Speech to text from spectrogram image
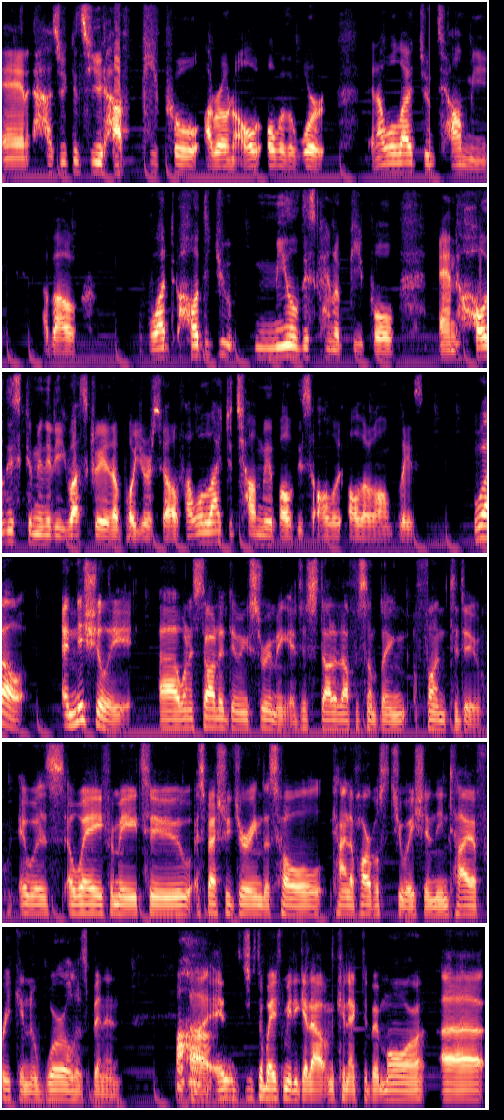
and as you can see you have people around all over the world and i would like to tell me about what how did you meet this kind of people and how this community was created about yourself i would like to tell me about this all, all along please well initially uh, when I started doing streaming, it just started off as something fun to do. It was a way for me to, especially during this whole kind of horrible situation the entire freaking world has been in. Uh-huh. Uh, it was just a way for me to get out and connect a bit more, uh,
